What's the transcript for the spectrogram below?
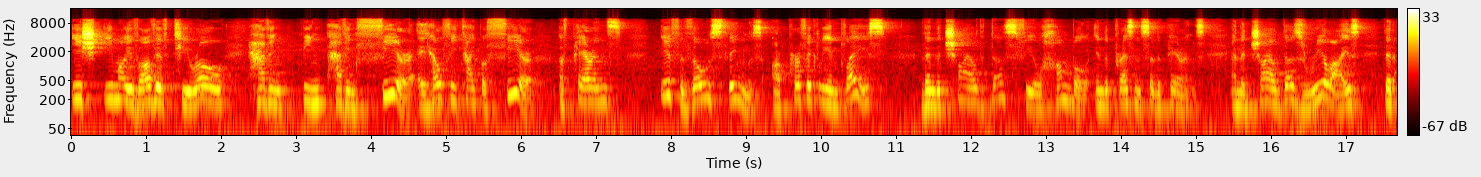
ish imoivaviv tiro, having been having fear, a healthy type of fear of parents. If those things are perfectly in place, then the child does feel humble in the presence of the parents. And the child does realize that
